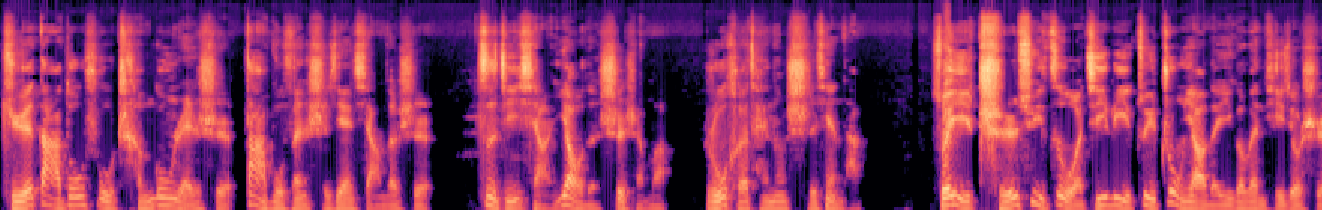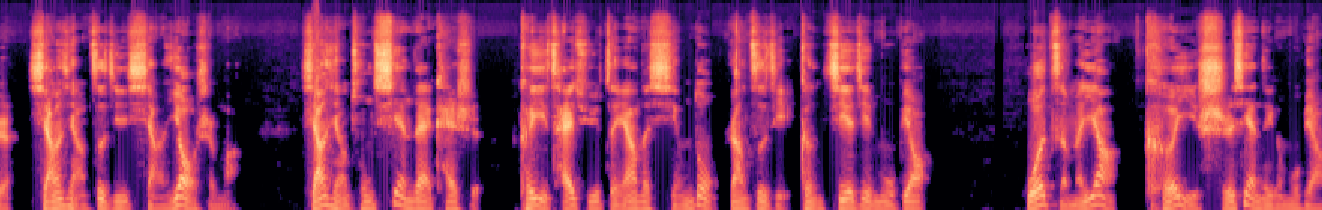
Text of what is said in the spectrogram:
绝大多数成功人士大部分时间想的是自己想要的是什么，如何才能实现它。所以，持续自我激励最重要的一个问题就是想想自己想要什么，想想从现在开始。可以采取怎样的行动让自己更接近目标？我怎么样可以实现这个目标？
